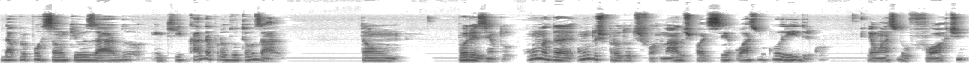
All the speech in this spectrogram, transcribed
da proporção que é usado em que cada produto é usado. Então, por exemplo, da, um dos produtos formados pode ser o ácido clorídrico. É um ácido forte,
